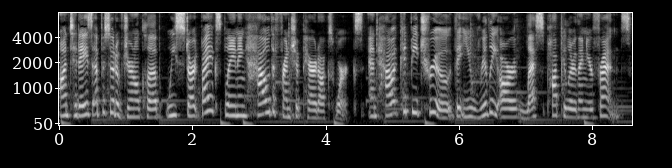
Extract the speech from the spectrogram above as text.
On today's episode of Journal Club, we start by explaining how the friendship paradox works and how it could be true that you really are less popular than your friends.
